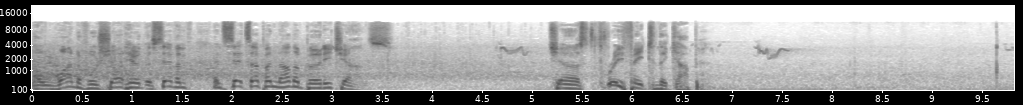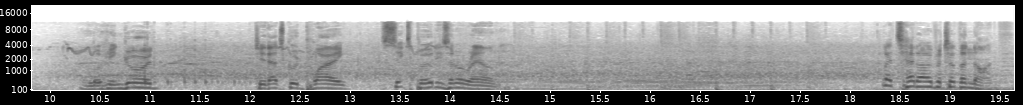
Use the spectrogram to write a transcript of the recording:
A wonderful shot here at the seventh and sets up another birdie chance. Just three feet to the cup. Looking good. Gee, that's good playing. Six birdies in a round. Let's head over to the ninth.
